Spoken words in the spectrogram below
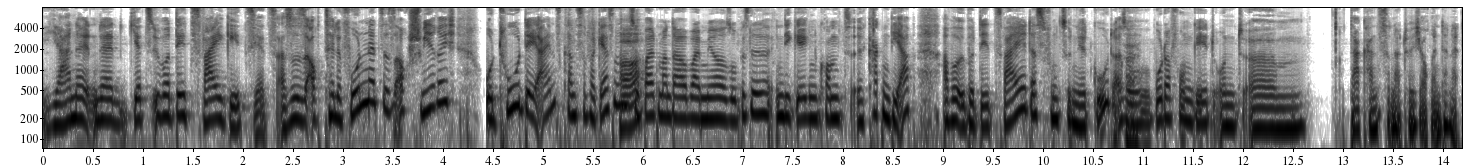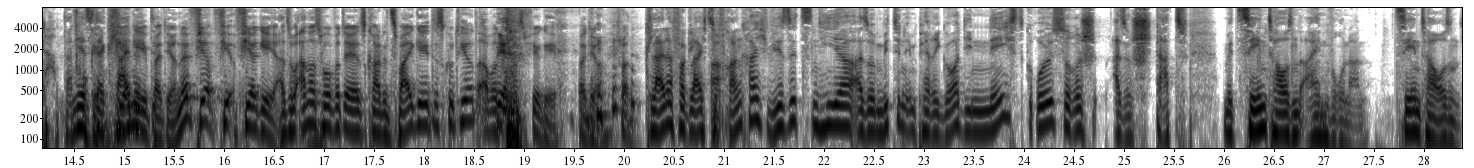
Ja, ne, ne, jetzt über D2 geht's jetzt. Also auch Telefonnetz ist auch schwierig. O2, D1 kannst du vergessen. Sobald man da bei mir so ein bisschen in die Gegend kommt, äh, kacken die ab. Aber über D2, das funktioniert gut. Also Vodafone geht und ähm, da kannst du natürlich auch Internet haben. Dann jetzt Okay, der kleine, 4G bei dir, ne? 4, 4, 4G. Also anderswo wird ja jetzt gerade 2G diskutiert, aber du hast 4G bei dir schon. Kleiner Vergleich zu Frankreich. Wir sitzen hier also mitten im Périgord, die nächstgrößere, also Stadt mit 10.000 Einwohnern. 10.000.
